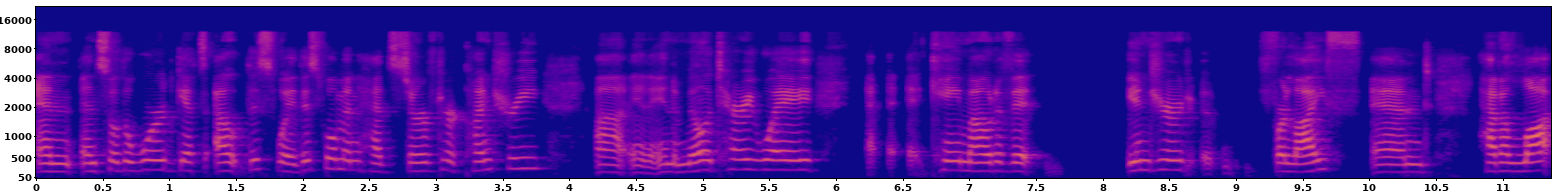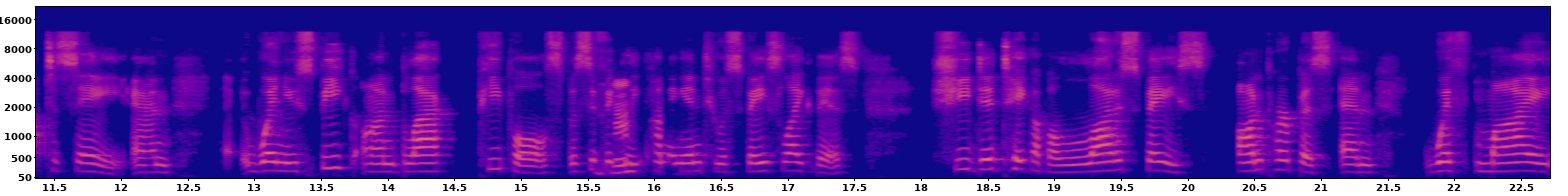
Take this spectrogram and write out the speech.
and and so the word gets out this way. This woman had served her country uh, in, in a military way, came out of it injured uh, for life, and had a lot to say. And when you speak on Black people specifically mm-hmm. coming into a space like this she did take up a lot of space on purpose and with my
